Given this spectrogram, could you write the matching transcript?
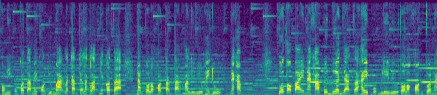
ตรงนี้ผมก็จะไม่ขอยุ่งมากละกันแต่หลักๆเนี่ยก็จะนำตัวละครต่างๆ มารีวิวให้ดูนะครับตัวต่อไปนะครับเพื่อนๆอยากจะให้ผมรีวิวตัวละครตัวไหน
